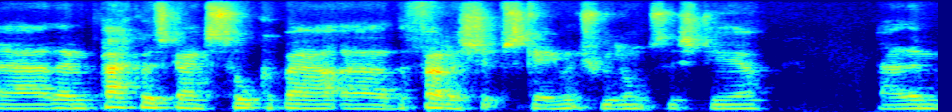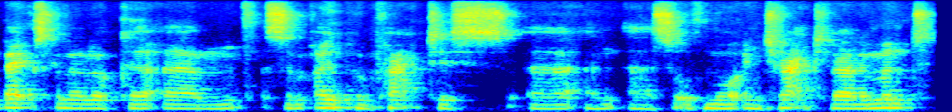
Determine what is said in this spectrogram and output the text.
Uh, then Paco is going to talk about uh, the fellowship scheme, which we launched this year. Uh, then Beck's going to look at um, some open practice uh, and a sort of more interactive element.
